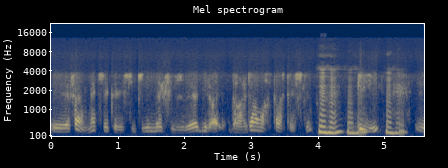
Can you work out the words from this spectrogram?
e, efendim metrekaresi 2500 liraya bir daire anahtar teslim hı hı hı. değil. Hı hı. E,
